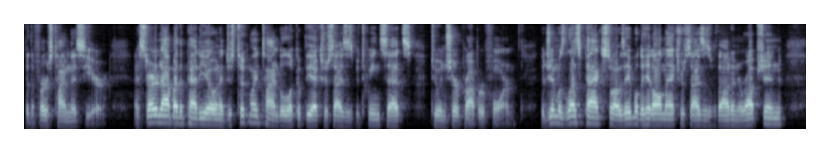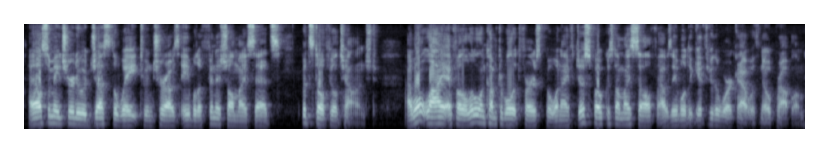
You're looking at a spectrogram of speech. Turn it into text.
for the first time this year. I started out by the patio and I just took my time to look up the exercises between sets to ensure proper form. The gym was less packed, so I was able to hit all my exercises without interruption. I also made sure to adjust the weight to ensure I was able to finish all my sets, but still feel challenged. I won't lie, I felt a little uncomfortable at first, but when I just focused on myself, I was able to get through the workout with no problem.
